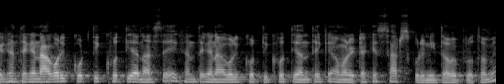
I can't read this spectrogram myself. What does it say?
এখান থেকে নাগরিক কর্তৃক খতিয়ান আছে। এখান থেকে নাগরিক কর্তৃক খতিয়ান থেকে আমার এটাকে সার্চ করে নিতে হবে প্রথমে।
